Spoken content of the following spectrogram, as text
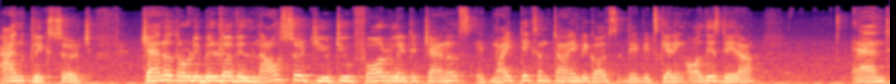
and click search channel authority builder will now search youtube for related channels. It might take some time because it's getting all this data. And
